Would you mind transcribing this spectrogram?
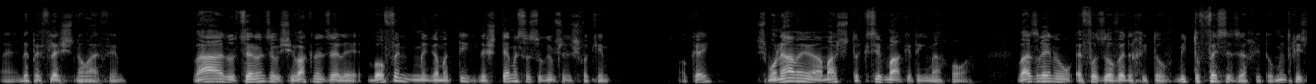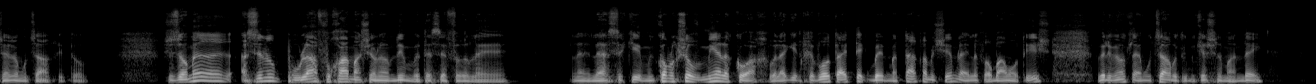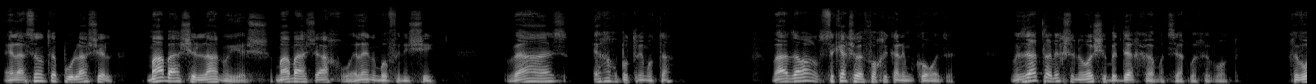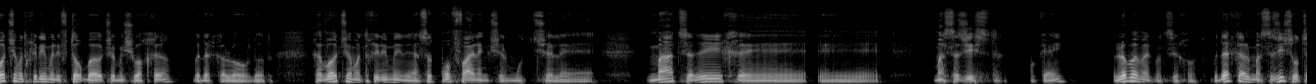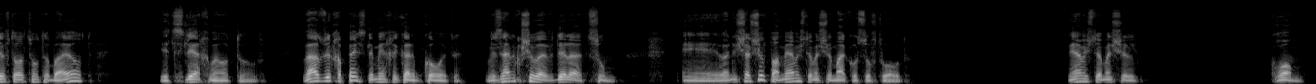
אה, דפי פלאש נורא יפים, ואז הוצאנו את זה ושיווקנו את זה באופן מגמתי ל-12 סוגים של שווקים, אוקיי? שמנו מעט ממש תקציב marketing מאחורה. ואז ראינו איפה זה עובד הכי טוב, מי תופס את זה הכי טוב, מי מתחיל להשתמש במוצר הכי טוב. שזה אומר, עשינו פעולה הפוכה ממה שמלמדים בבתי ספר ל... לעסקים, במקום לחשוב מי הלקוח ולהגיד חברות הייטק בין 250 ל-1400 איש ולבנות להם מוצר של מאנדיי, אלא עשינו את הפעולה של מה הבעיה שלנו יש, מה הבעיה שאנחנו, אלינו באופן אישי, ואז איך אנחנו פותרים אותה? ואז אמרנו, תסתכל עכשיו איפה הכי קל למכור את זה. וזה התהליך שאני רואה שבדרך כלל מצליח בחברות. חברות שמתחילים מלפתור בעיות של מישהו אחר, בדרך כלל לא עובדות. חברות שמתחילים מלעשות profiling של, מות- של אה, מה צריך אה, אה, מסאז'יסט, אוקיי? לא באמת מצליחות. בדרך כלל מסאז'יסט רוצה לפתור לעצמו את הבעיות, יצליח מאוד טוב. ואז הוא יחפש למי הכי קל למכור את זה. וזה אני חושב ההבדל העצום. אה, ואני אשאל שוב פעם, מי המשתמש של מייקרוסופט וורד? מי המשתמש של קרום?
